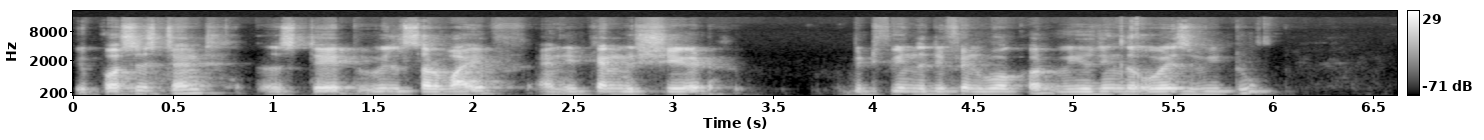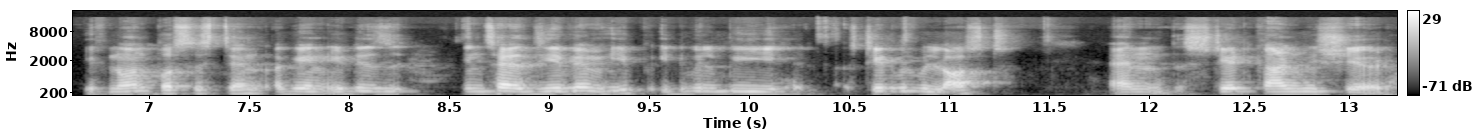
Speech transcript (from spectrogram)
If persistent state will survive and it can be shared between the different worker. Using the os v2 if non-persistent again it is inside jvm heap it will be state will be lost and the state can't be shared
